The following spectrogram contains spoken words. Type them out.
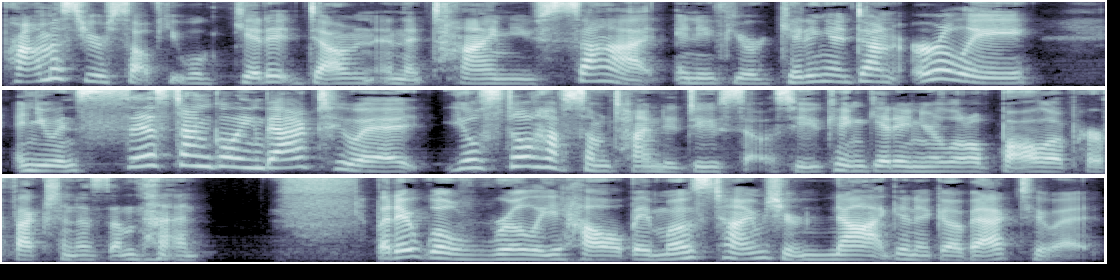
Promise yourself you will get it done in the time you set. And if you're getting it done early, and you insist on going back to it, you'll still have some time to do so. So you can get in your little ball of perfectionism then but it will really help. And most times you're not going to go back to it.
